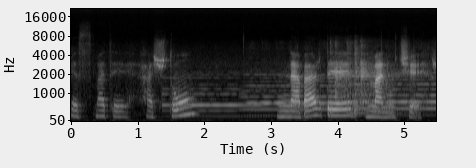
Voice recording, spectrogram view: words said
قسمت هشتم. نبرد منوچهر.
